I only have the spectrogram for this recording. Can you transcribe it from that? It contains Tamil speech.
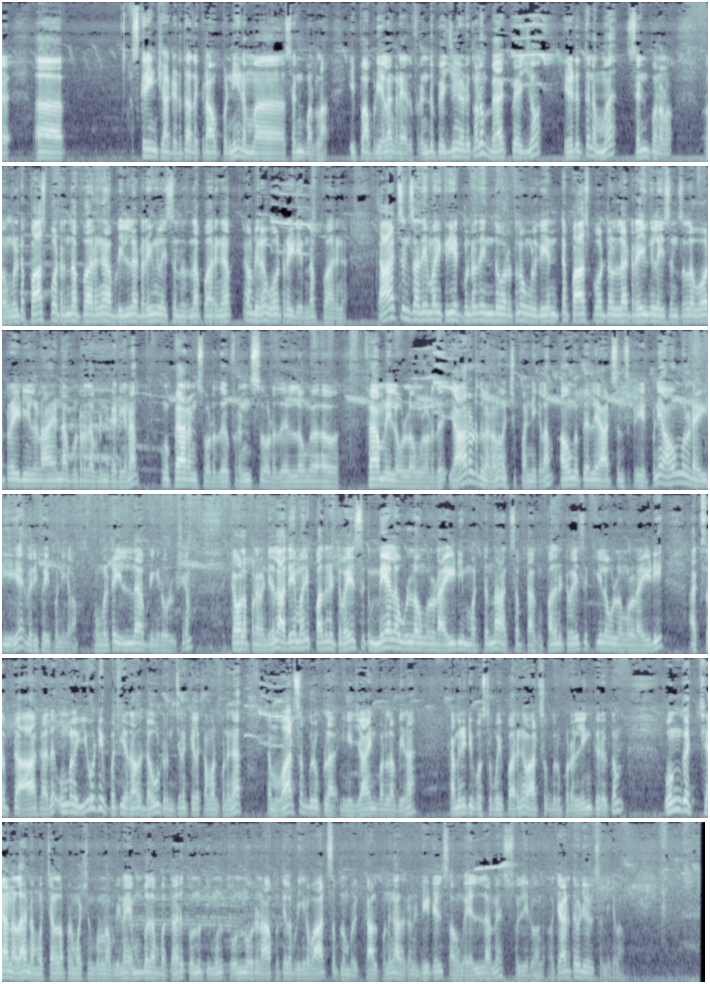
ஸ்க்ரீன்ஷாட் எடுத்து அதை கிராப் பண்ணி நம்ம சென்ட் பண்ணலாம். இப்போ அப்படியெல்லாம் கிடையாது. ஃப்ரண்ட் பேஜும் எடுக்கணும் பேக் பேஜும் எடுத்து நம்ம சென்ட் பண்ணணும். உங்கள்கிட்ட பாஸ்போர்ட் இருந்தால் பாருங்கள் அப்படி இல்லை டிரைவிங் லைசன்ஸ் இருந்தால் பாருங்கள் அப்படி இல்லை ஓட்டர் ஐடி இருந்தால் பாருங்கள் ஆட்சன்ஸ் அதே மாதிரி கிரியேட் பண்ணுறது இந்த வாரத்தில் உங்களுக்கு என்கிட்ட பாஸ்போர்ட்டும் இல்லை டிரைவிங் லைசன்ஸ் இல்லை ஓட்டர் ஐடி இல்லை நான் என்ன பண்ணுறது அப்படின்னு கேட்டிங்கன்னா உங்கள் பேரண்ட்ஸோடது ஃப்ரெண்ட்ஸோடது இல்லை உங்கள் ஃபேமிலியில் உள்ளவங்களோடது யாரோடது வேணாலும் வச்சு பண்ணிக்கலாம். அவங்க பேர்லேயே ஆட்சன்ஸ் கிரியேட் பண்ணி அவங்களோட ஐடியை வெரிஃபை பண்ணிக்கலாம். உங்கள்கிட்ட இல்லை அப்படிங்கிற ஒரு விஷயம் கவலைப்பட வேண்டியதில்லை. அதே மாதிரி பதினெட்டு வயசுக்கு மேலே உள்ளவங்களோட ஐடி மட்டும்தான் அக்செப்ட் ஆகும். பதினெட்டு வயசு கீழே உள்ளவங்களோட ஐடி அக்செப்ட் ஆகாது. உங்களுக்கு யூடியூப் பற்றி ஏதாவது டவுட் இருந்துச்சுன்னா கீழே கமெண்ட் பண்ணுங்கள் நம்ம வாட்ஸ்அப் குரூப்பில் நீங்கள் ஜாயின் பண்ணல அப்படின்னா கம்யூனிட்டி போஸ்ட்டை போய் பாருங்கள் வாட்ஸ்அப் குரூப்போட லிங்க் இருக்கும். உங்கள் சேனலை நம்ம சேனலில் ப்ரமோஷன் பண்ணணும் அப்படின்னா எண்பது ஐம்பத்தாறு தொண்ணூற்றி மூணு தொண்ணூறு நாற்பத்தேழு அப்படிங்கிற வாட்ஸ்அப் நம்பருக்கு கால் பண்ணுங்கள் அதுக்கான டீட்டெயில்ஸ் அவங்க எல்லாமே சொல்லிடுவாங்க. ஓகே அடுத்த வீடியோவில் சந்திக்கலாம்.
